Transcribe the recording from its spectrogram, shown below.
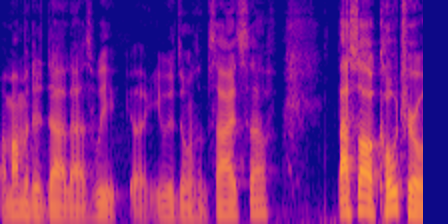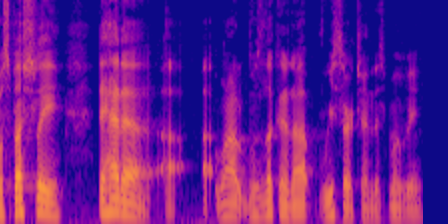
my mama just died last week? Like, you was doing some side stuff. But I saw cultural, especially they had a, a, when I was looking it up, researching this movie.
